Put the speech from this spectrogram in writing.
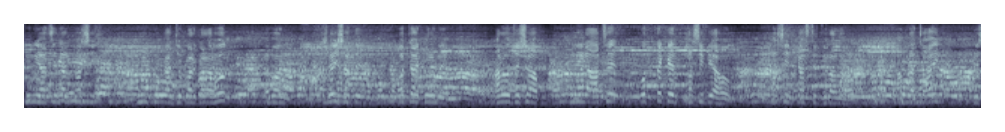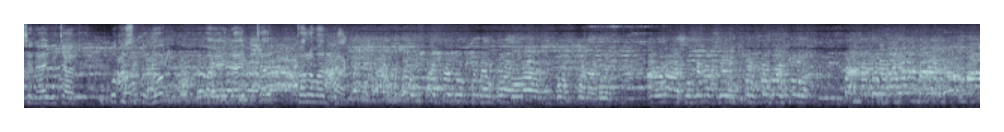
তিনি হাসিনার ফাঁসি দ্রুত কার্যকর করা হোক এবং সেই সাথে পর্যায়ক্রমে আরও যেসব খুনিরা আছে, প্রত্যেকের ফাঁসি দেওয়া হোক, ফাঁসির কাজটি ঝুলানো হোক। আমরা চাই দেশে ন্যায় বিচার প্রতিষ্ঠিত হোক এবং এই ন্যায় বিচার চলমান থাক আল্লাহ সেখানে সেই কবরকে জান্নাতের বাগান বানায় দাও আল্লাহ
